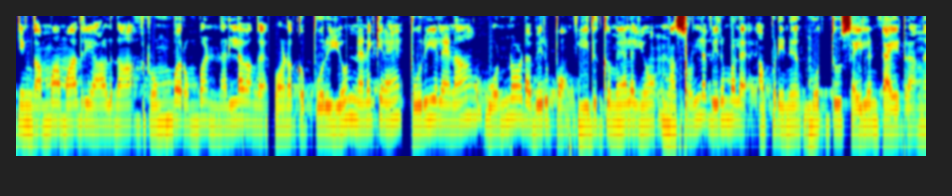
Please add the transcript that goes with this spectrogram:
எங்க அம்மா மாதிரி ஆளு தான் ரொம்ப ரொம்ப நல்லவங்க. உனக்கு புரியும்னு நினைக்கிறேன். புரியலைன்னா உன்னோட விருப்பம். இதுக்கு மேலேயும் நான் சொல்ல விரும்பல அப்படின்னு முத்து சைலண்ட் ஆயிடுறாங்க.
